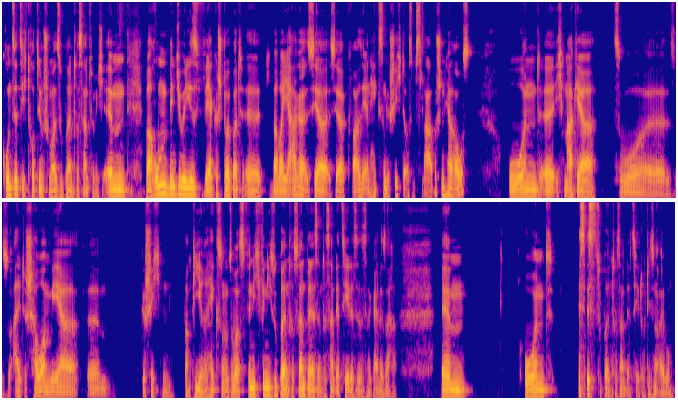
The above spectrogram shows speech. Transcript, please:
grundsätzlich trotzdem schon mal super interessant für mich. Ähm, warum bin ich über dieses Werk gestolpert? Äh, die Baba Yaga ist ja, ist ja quasi eine Hexengeschichte aus dem Slawischen heraus. Und äh, ich mag ja so, äh, so alte Schauermeer-Geschichten, ähm, Vampire, Hexen und sowas. Finde ich, find ich super interessant. Wenn es interessant erzählt ist, ist es eine geile Sache. Ähm, und es ist super interessant erzählt auf diesem Album.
